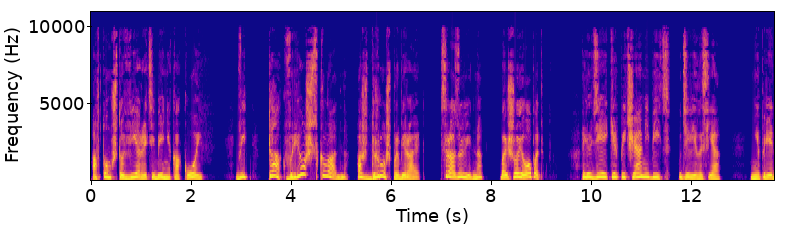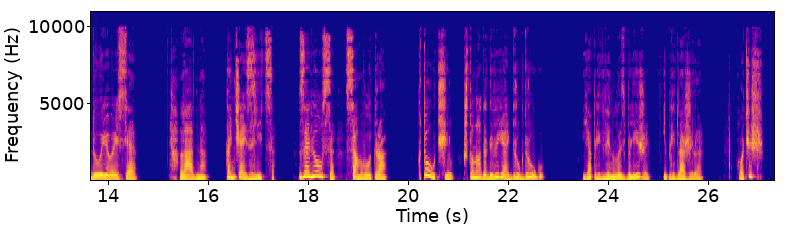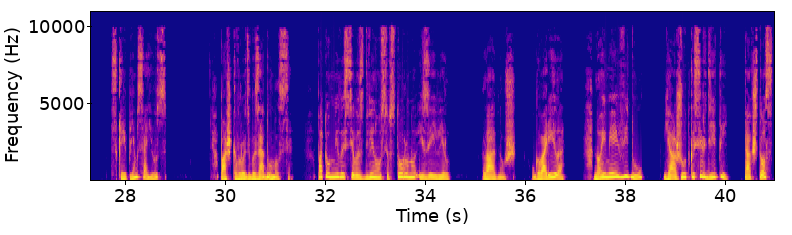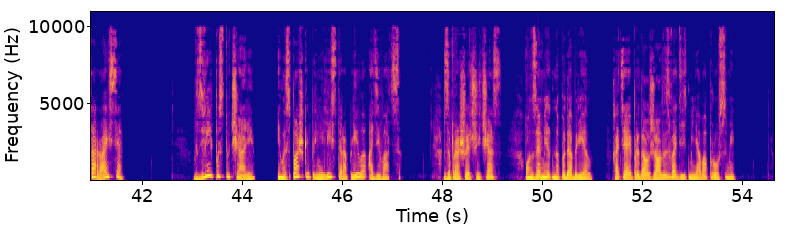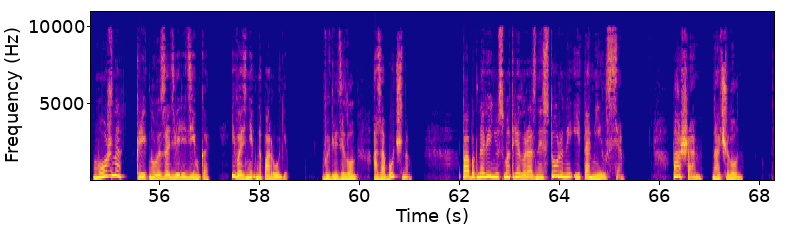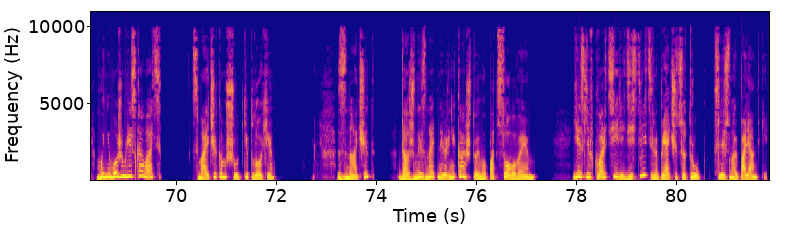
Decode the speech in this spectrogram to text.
а в том, что веры тебе никакой. Ведь так врешь складно, аж дрожь пробирает. Сразу видно, большой опыт. Людей кирпичами бить, удивилась я. Не придуривайся. Ладно, кончай злиться. Завелся с самого утра. Кто учил, что надо доверять друг другу? Я придвинулась ближе и предложила. «Хочешь, скрепим союз?» Пашка вроде бы задумался. Потом милостиво сдвинулся в сторону и заявил. «Ладно уж, уговорила. Но имей в виду, я жутко сердитый, так что старайся». В дверь постучали, и мы с Пашкой принялись торопливо одеваться. За прошедший час он заметно подобрел, хотя и продолжал изводить меня вопросами. «Можно?» — крикнул из-за двери Димка и возник на пороге. Выглядел он озабоченным. По обыкновению смотрел в разные стороны и томился. «Паша», — начал он, — «мы не можем рисковать. С мальчиком шутки плохи. Значит, должны знать наверняка, что ему подсовываем. Если в квартире действительно прячется труп с лесной полянки,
